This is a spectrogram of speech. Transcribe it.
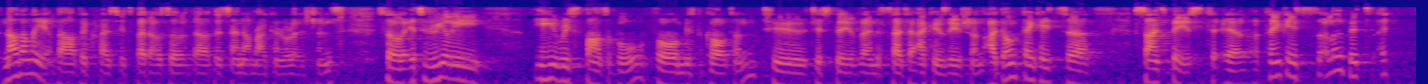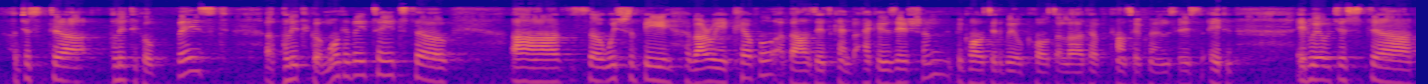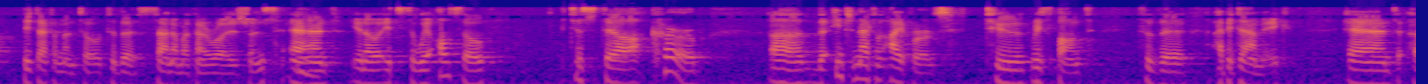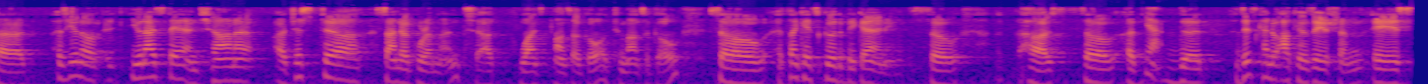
not only about the crisis, but also about the Sino-American relations. So it's really irresponsible for Mr. Cotton to just invent such an accusation. I don't think it's uh, science-based. Uh, I think it's a little bit uh, just uh, political-based uh, political motivated. So, uh, so we should be very careful about this kind of accusation because it will cause a lot of consequences. It, it will just uh, be detrimental to the Sino-American relations, mm -hmm. and you know, it will also just uh, curb uh, the international efforts to respond to the epidemic, and uh, as you know, United States and China just uh, signed an agreement uh, one month ago, two months ago. So I think it's good beginning. So, uh, so uh, yeah. the, this kind of accusation is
